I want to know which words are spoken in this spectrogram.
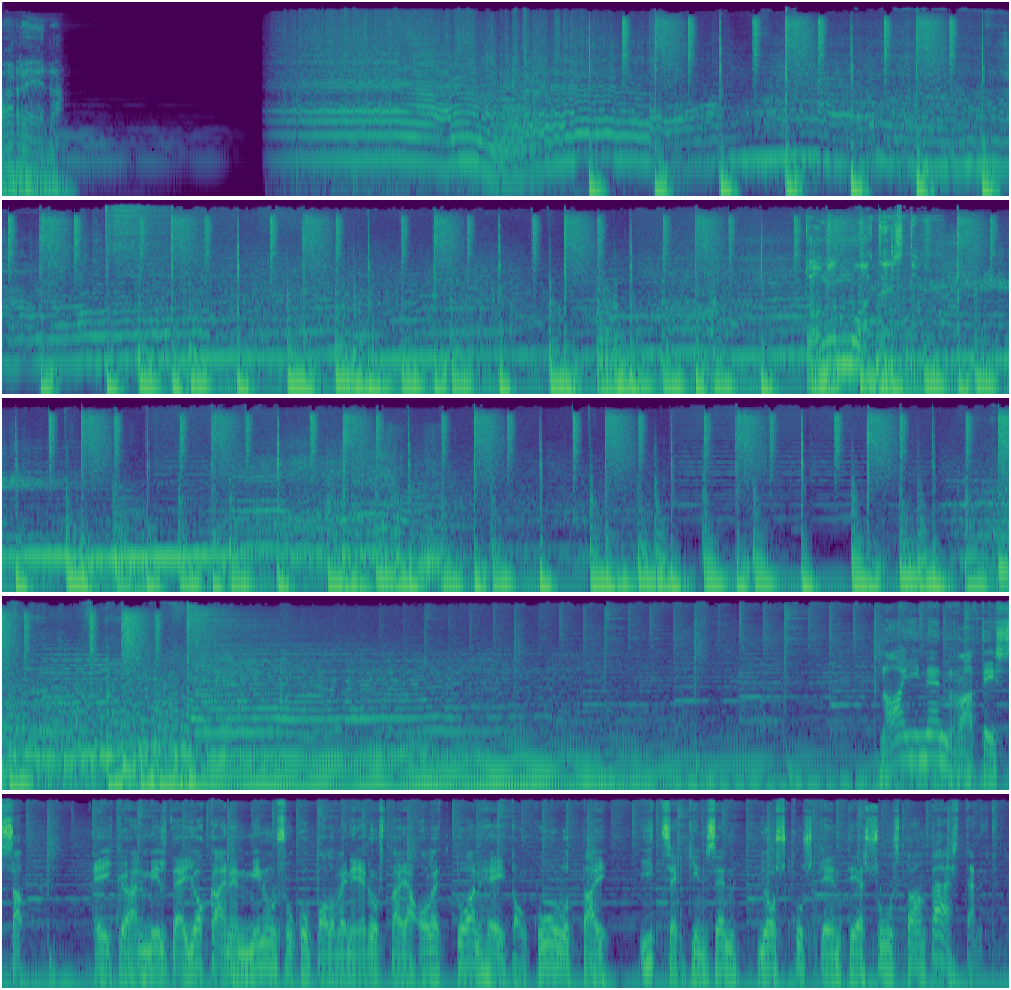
Areena. Nainen ratissa. Eiköhän miltei jokainen minun sukupolveni edustaja ole tuon heiton kuullut tai itsekin sen joskus kenties suustaan päästänyt.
